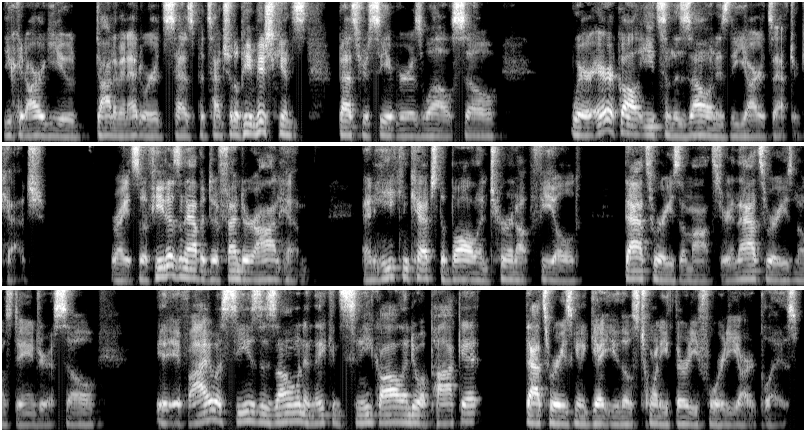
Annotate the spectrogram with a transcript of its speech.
you could argue Donovan Edwards has potential to be Michigan's best receiver as well. So where Erick All eats in the zone is the yards after catch. Right. So if he doesn't have a defender on him and he can catch the ball and turn up field, that's where he's a monster and that's where he's most dangerous. So if Iowa sees the zone and they can sneak all into a pocket, that's where he's going to get you those 20, 30, 40 yard plays.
